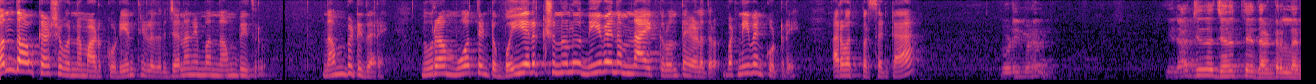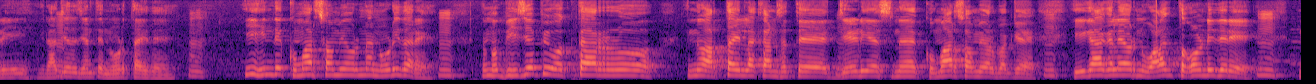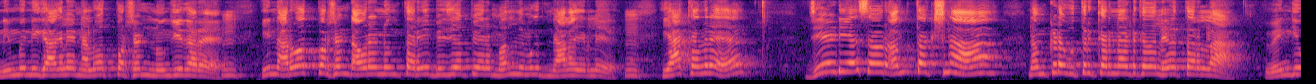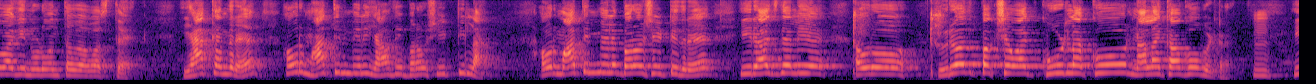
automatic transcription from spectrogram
ಒಂದು ಅವಕಾಶವನ್ನು ಮಾಡಿಕೊಡಿ ಅಂತ ಹೇಳಿದ್ರು. ಜನ ನಿಮ್ಮನ್ನು ನಂಬಿದ್ರು. ನಂಬಿಟ್ಟಿದ್ದಾರೆ. ನೂರ ಮೂವತ್ತೆಂಟು ಬೈ ಎಲೆಕ್ಷನಲ್ಲೂ ನೀವೇ ನಮ್ಮ ನಾಯಕರು ಅಂತ ಹೇಳಿದ್ರು. ಬಟ್ ನೀವೇನು ಕೊಟ್ರಿ? ಅರವತ್ತು ಪರ್ಸೆಂಟಾ ನೋಡಿ ಮೇಡಮ್ ಈ ರಾಜ್ಯದ ಜನತೆ ದಡ್ರಲ್ಲ ರೀ. ಈ ರಾಜ್ಯದ ಜನತೆ ನೋಡ್ತಾ ಇದೆ. ಈ ಹಿಂದೆ ಕುಮಾರಸ್ವಾಮಿ ಅವ್ರನ್ನ ನೋಡಿದ್ದಾರೆ. ನಮ್ಮ ಬಿ ಜೆ ಪಿ ವಕ್ತಾರರು ಇನ್ನೂ ಅರ್ಥ ಇಲ್ಲ ಕಾಣಿಸುತ್ತೆ. ಜೆ ಡಿ ಎಸ್ನ ಕುಮಾರಸ್ವಾಮಿ ಅವ್ರ ಬಗ್ಗೆ. ಈಗಾಗಲೇ ಅವ್ರನ್ನ ಒಳಗೆ ತಗೊಂಡಿದ್ದೀರಿ. ನಿಮ್ಮನ್ನ ಈಗಾಗಲೇ ನಲ್ವತ್ತು ಪರ್ಸೆಂಟ್ ನುಂಗಿದ್ದಾರೆ. ಇನ್ನು ಅರವತ್ತು ಪರ್ಸೆಂಟ್ ಅವರೇ ನುಂಗ್ತಾರೆ. ಬಿ ಜೆ ಪಿ ಅವ್ರ ಮೊದಲು ನಿಮಗೆ ಜ್ಞಾನ ಇರಲಿ. ಯಾಕಂದರೆ ಜೆ ಡಿ ಎಸ್ ಅವ್ರು ಅಂದ ತಕ್ಷಣ ನಮ್ಮ ಕಡೆ ಉತ್ತರ ಕರ್ನಾಟಕದಲ್ಲಿ ಹೇಳ್ತಾರಲ್ಲ, ವ್ಯಂಗ್ಯವಾಗಿ ನೋಡುವಂಥ ವ್ಯವಸ್ಥೆ. ಯಾಕಂದರೆ ಅವ್ರ ಮಾತಿನ ಮೇಲೆ ಯಾವುದೇ ಭರವಸೆ ಇಟ್ಟಿಲ್ಲ. ಅವ್ರ ಮಾತಿನ ಮೇಲೆ ಭರವಸೆ ಇಟ್ಟಿದ್ರೆ ಈ ರಾಜ್ಯದಲ್ಲಿ ಅವರು ವಿರೋಧ ಪಕ್ಷವಾಗಿ ಕೂಡ್ಲಕ್ಕೂ ನಾಲ್ಕು ಆಗೋಗ್ಬಿಟ್ರೆ.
